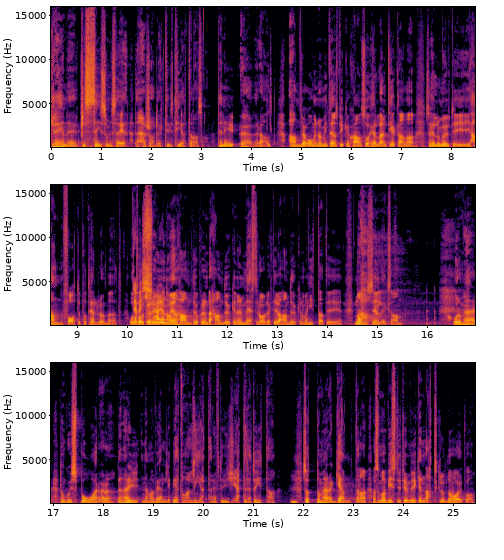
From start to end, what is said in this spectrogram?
grejen är, precis som ni säger, den här radioaktiviteten alltså. Den är ju överallt. Andra gången när de inte ens fick en chans att hälla en tekanna så hällde de ut i, i handfatet på hotellrummet och Nej, torkade ur med en handduk. Och den där handduken är den mest radioaktiva handduken de har hittat i, någonsin. Liksom. Och de här, de går ju spårare. Den här är ju, när man väl vet vad man letar efter, det är jättelätt att hitta. Så att de här agenterna, alltså man visste ju till och med vilken nattklubb de varit på.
